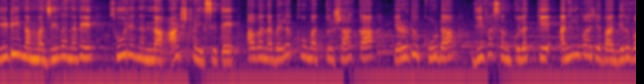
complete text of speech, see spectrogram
ಇಡೀ ನಮ್ಮ ಜೀವನವೇ ಸೂರ್ಯನನ್ನ ಆಶ್ರಯಿಸಿದೆ. ಅವನ ಬೆಳಕು ಮತ್ತು ಶಾಖ ಎರಡೂ ಕೂಡ ಜೀವಸಂಕುಲಕ್ಕೆ ಅನಿವಾರ್ಯವಾಗಿರುವ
